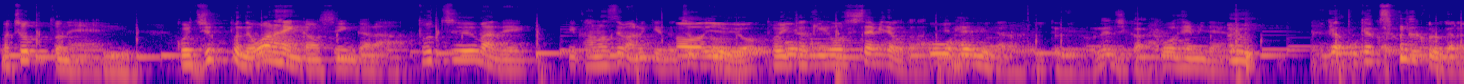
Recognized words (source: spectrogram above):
まあ、ちょっとね、うん。これ10分で終わらへんかもしれんから途中までっていう可能性もあるけどちょっと問いかけをしてみたことがあって後編みたいなの言ってみるのね次回。後編みたいなお客お客さんが来るから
